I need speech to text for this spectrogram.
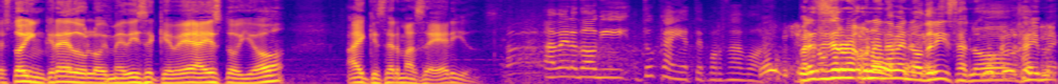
estoy incrédulo y me dice que vea esto yo. hay que ser más serios. A ver, Doggy, tú cállate, por favor. Parece ser una, una nave nodriza, ¿no, Jaime?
